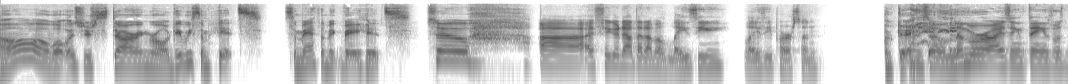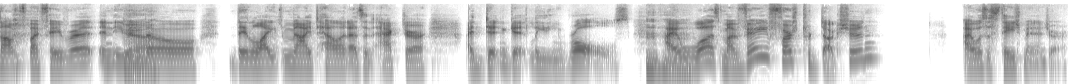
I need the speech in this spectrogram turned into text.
Oh, what was your starring role? Give me some hits. Samantha McVay hits. So uh, I figured out that I'm a lazy, lazy person. Okay. And so memorizing things was not my favorite. And even Yeah. though they liked my talent as an actor, I didn't get leading roles. I Mhm. was, my very first production, I was a stage manager.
